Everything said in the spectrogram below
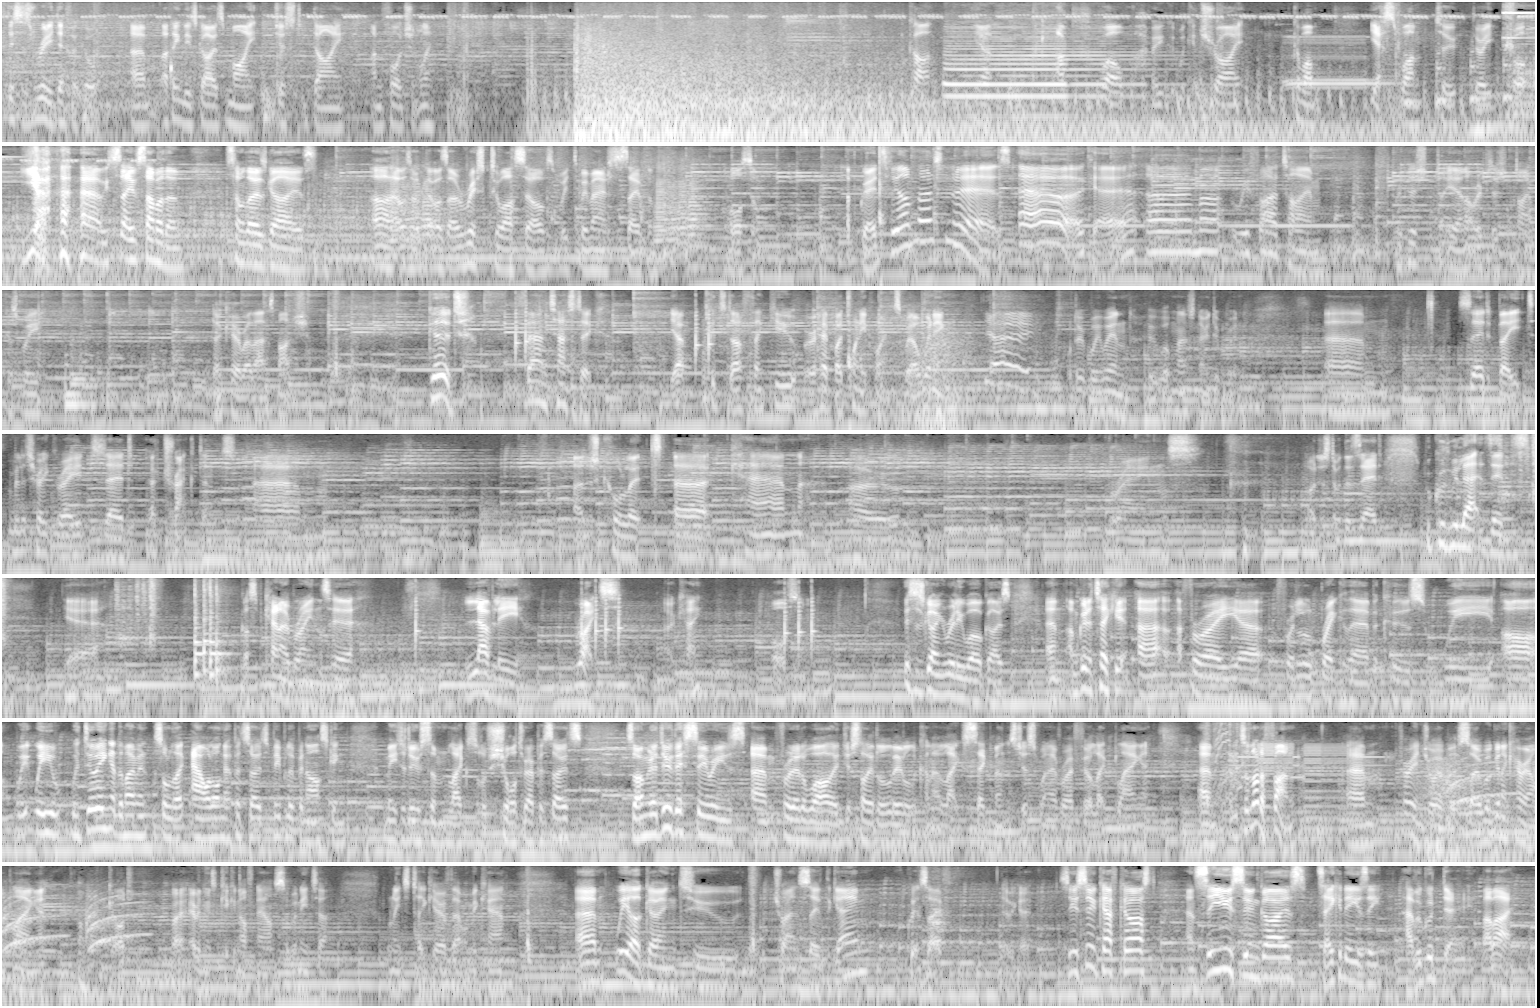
This is really difficult. Um, I think these guys might just die, unfortunately. I can't. Yeah. Uh, well, maybe we can try. Come on. Yes, one, two, three, four. Yeah, we saved some of them. Some of those guys. Oh, that was a, that was a risk to ourselves. We, we managed to save them. Awesome. Upgrades for your mercenaries. Oh, okay. Um, uh, refire time. Reposition. Yeah, not reposition time because we don't care about that as much. Good. Fantastic. Yep, good stuff. Thank you. We're ahead by 20 points. We are winning. Yay! What did we win? Who? What mercenary did we win? Um, Z bait, military grade Z attractant. Um, I'll just call it uh, can o just with the Z because we like Zs. Yeah. Got some cano brains here. Lovely. Right. Okay. Awesome. This is going really well, guys. Um, I'm going to take it uh, for a uh, for a little break there because we are we, we we're doing at the moment sort of like hour long episodes. People have been asking me to do some like sort of shorter episodes, so I'm going to do this series um, for a little while in just a little little kind of like segments, just whenever I feel like playing it. Um, and it's a lot of fun, um, very enjoyable. So we're going to carry on playing it. Oh my god! Right, everything's kicking off now, so we need to we need to take care of that when we can. Um, we are going to try and save the game. Quit save. There we go. See you soon, CaffCast, and see you soon, guys. Take it easy. Have a good day. Bye bye.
